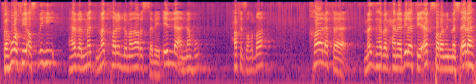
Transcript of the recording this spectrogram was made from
فهو في أصله هذا المتن مدخل لمنار السبيل إلا أنه حفظه الله خالف مذهب الحنابلة في أكثر من مسألة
